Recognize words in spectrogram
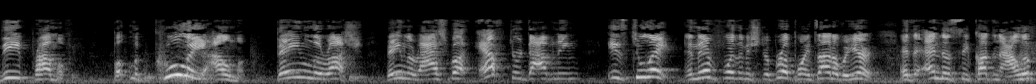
the problem over here. But lekule alma, bein l'rash, bein l'rashba, after davening is too late. And therefore the Mishnah Berurah points out over here, at the end of Sivkat and Aleph,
